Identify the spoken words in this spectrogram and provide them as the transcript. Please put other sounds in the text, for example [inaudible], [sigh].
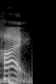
Hi,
